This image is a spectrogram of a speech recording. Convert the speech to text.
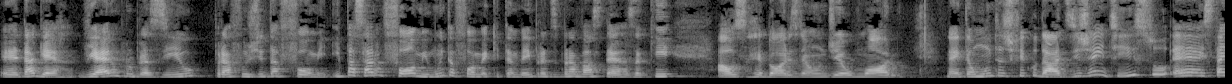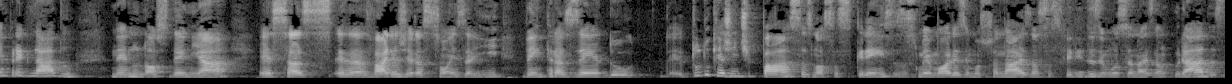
é, da guerra. Vieram para o Brasil para fugir da fome e passaram fome, muita fome aqui também, para desbravar as terras aqui aos redores de onde eu moro. Né? Então, muitas dificuldades. E, gente, isso é, está impregnado né, no nosso DNA. Essas é, várias gerações aí vêm trazendo tudo que a gente passa, as nossas crenças, as memórias emocionais, nossas feridas emocionais não curadas,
